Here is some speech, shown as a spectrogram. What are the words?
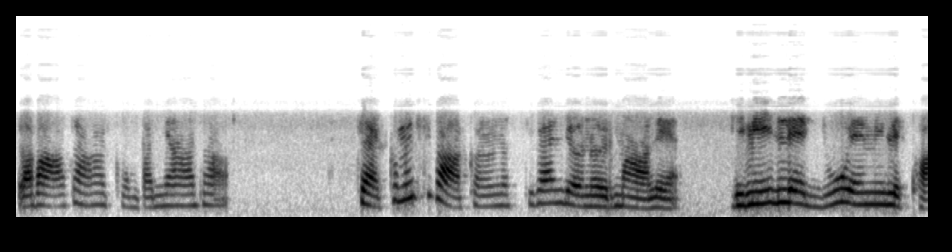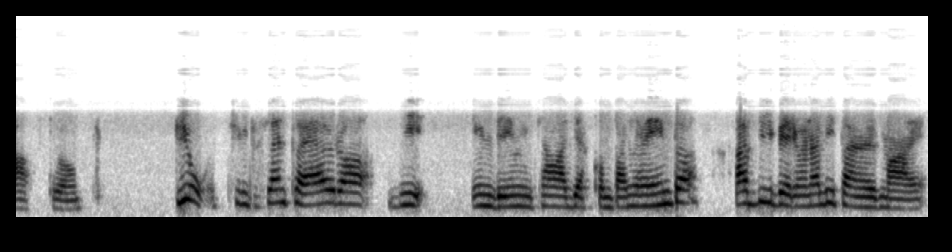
lavata, accompagnata. Cioè, come si fa con uno stipendio normale di 1.200, 1.400 più 500 euro di indennità di accompagnamento a vivere una vita normale.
